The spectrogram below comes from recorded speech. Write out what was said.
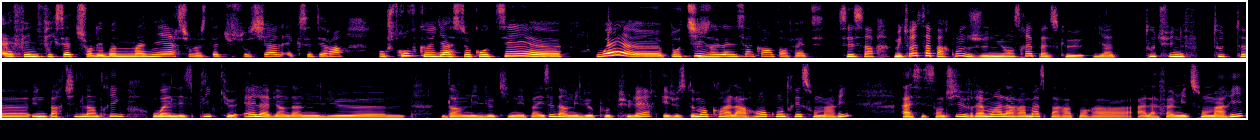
Elle fait une fixette sur les bonnes manières, sur le statut social, etc. Donc je trouve qu'il y a ce côté, euh, ouais, euh, potiche des années 50 en fait. C'est ça. Mais toi, ça par contre, je nuancerais parce qu'il y a toute une, toute, euh, une partie de l'intrigue où elle explique qu'elle, elle vient d'un milieu, d'un milieu qui n'est pas aisé, d'un milieu populaire. Et justement, quand elle a rencontré son mari, elle s'est sentie vraiment à la ramasse par rapport à, la famille de son mari.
